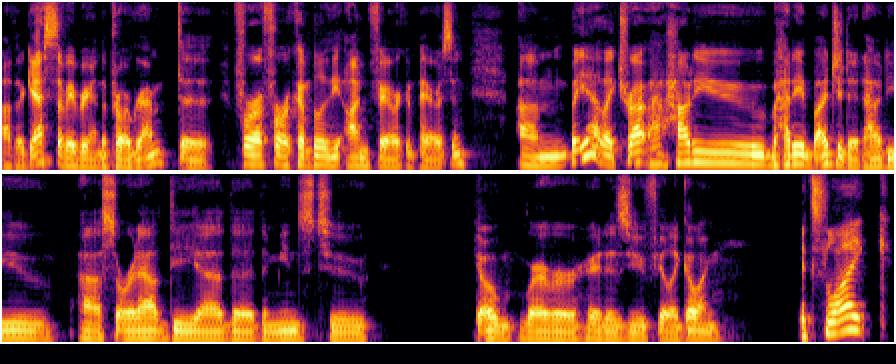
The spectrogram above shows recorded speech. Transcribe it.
other guests that we bring on the program to for for a completely unfair comparison. Um, but yeah, like how do you how do you budget it? How do you uh, sort out the uh, the the means to go wherever it is you feel like going? It's like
